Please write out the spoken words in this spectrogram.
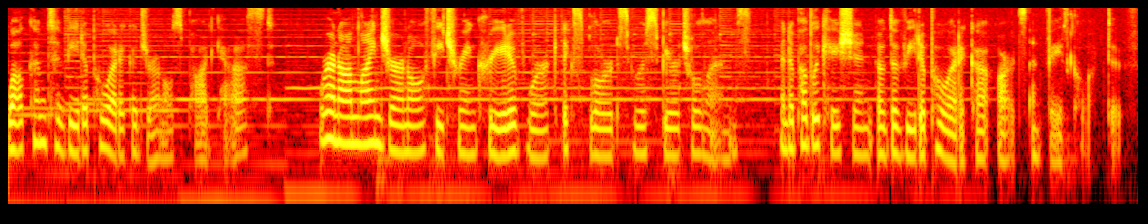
Welcome to Vita Poetica Journals podcast. We're an online journal featuring creative work explored through a spiritual lens and a publication of the Vita Poetica Arts and Faith Collective.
